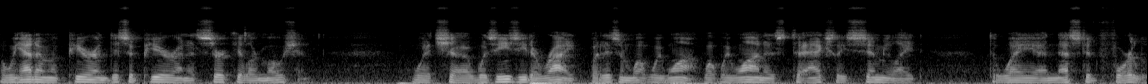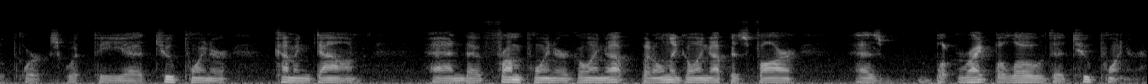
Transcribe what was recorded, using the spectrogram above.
but we had them appear and disappear in a circular motion, which uh, was easy to write, but isn't what we want. What we want is to actually simulate the way a nested for loop works with the uh, two pointer coming down and the from pointer going up but only going up as far as right below the two pointer.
